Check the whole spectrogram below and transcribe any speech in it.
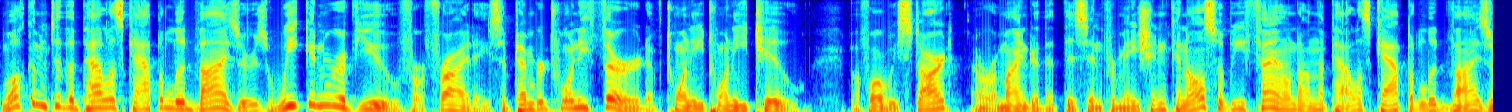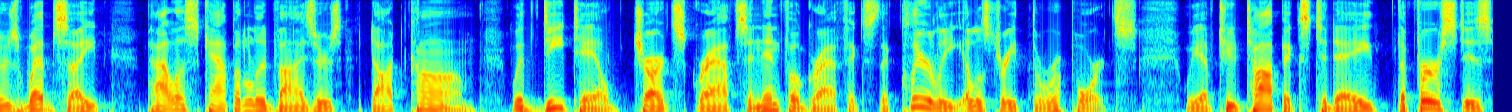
Welcome to the Pallas Capital Advisors Week in Review for Friday, September 23rd of 2022. Before we start, a reminder that this information can also be found on the Pallas Capital Advisors website, pallascapitaladvisors.com, with detailed charts, graphs, and infographics that clearly illustrate the reports. We have two topics today. The first is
